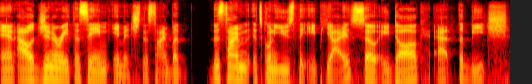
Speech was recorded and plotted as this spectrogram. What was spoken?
and I'll generate the same image this time, but this time it's going to use the API. So a dog at the beach.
